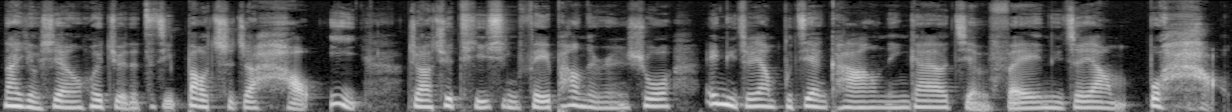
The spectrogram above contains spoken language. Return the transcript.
那有些人会觉得自己抱持着好意，就要去提醒肥胖的人说：“诶，你这样不健康，你应该要减肥，你这样不好。”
